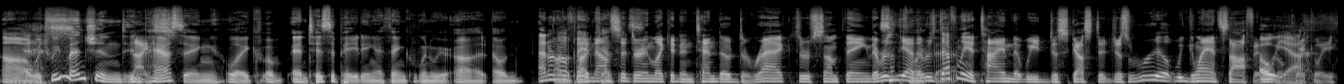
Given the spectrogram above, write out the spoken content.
Uh, Which we mentioned in Nice. passing, like uh, anticipating. I think when we were, uh, on, I don't on know the if they announced it during like a Nintendo Direct or something. There was Something yeah, there like was that. definitely a time that we discussed it. Just real, we glanced off it. Oh, real yeah. quickly.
